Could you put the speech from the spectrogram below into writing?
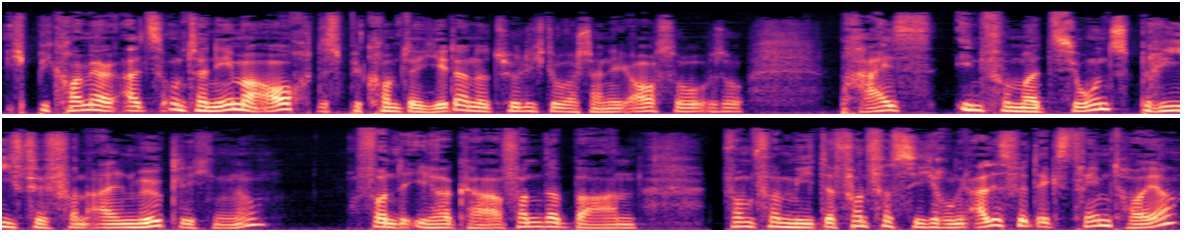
ich bekomme ja als Unternehmer auch, das bekommt ja jeder natürlich, du wahrscheinlich auch, so, so Preisinformationsbriefe von allen möglichen, ne? Von der IHK, von der Bahn, vom Vermieter, von Versicherungen. Alles wird extrem teuer.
